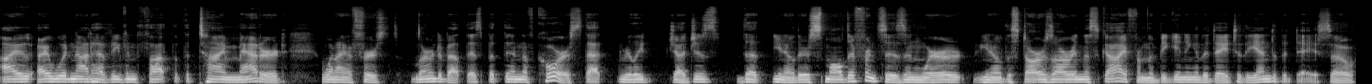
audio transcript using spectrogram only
I I would not have even thought that the time mattered when I first learned about this. But then, of course, that really judges that you know there's small differences in where you know the stars are in the sky from the beginning of the day to the end of the day. So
